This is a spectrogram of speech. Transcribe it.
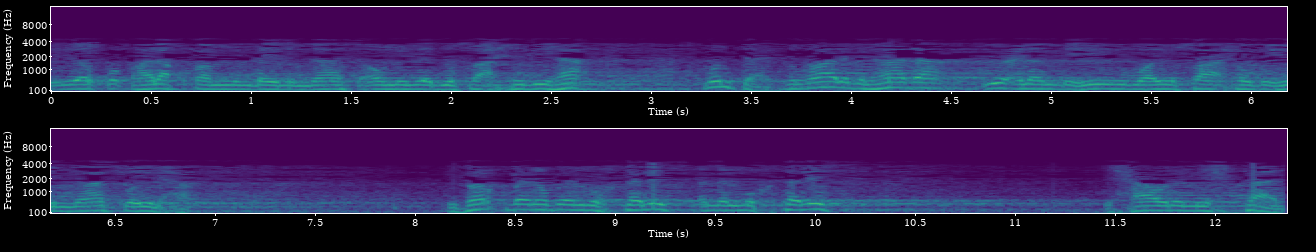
يلقطها لقطا من بين الناس أو من يد صاحبها منتهى. في الغالب هذا يعلم به ويصاح به الناس ويلحق. الفرق بينه وبين المختلس أن المختلس يحاول أن يحتال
